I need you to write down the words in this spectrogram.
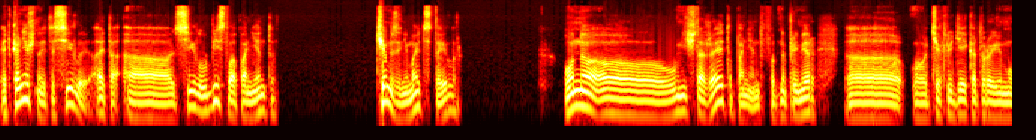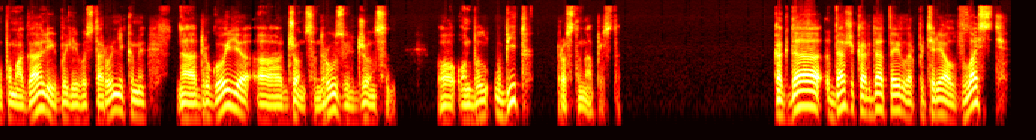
Это, конечно, это силы, это э, сила убийства оппонентов. Чем и занимается Тейлор? Он э, уничтожает оппонентов. Вот, например, э, тех людей, которые ему помогали и были его сторонниками. А другой э, Джонсон, Рузвельт Джонсон, э, он был убит просто-напросто. Когда, даже когда Тейлор потерял власть,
